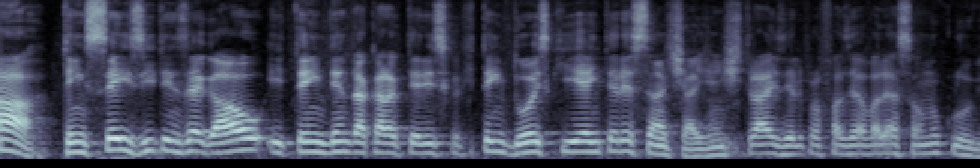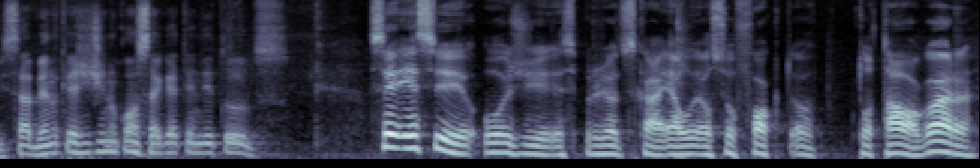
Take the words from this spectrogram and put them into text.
ah, tem seis itens legal e tem dentro da característica que tem dois que é interessante. Aí a gente traz ele para fazer a avaliação no clube, sabendo que a gente não consegue atender todos. Você- esse, hoje, esse projeto Sky é o, é o seu foco to- total agora?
